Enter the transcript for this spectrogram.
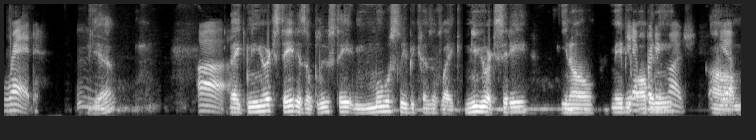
red. Yeah. Uh, like New York State is a blue state mostly because of like New York City, you know, maybe yeah, Albany. Pretty much. Um, yeah.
